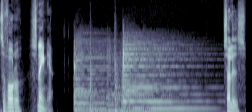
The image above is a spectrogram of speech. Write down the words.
Så får du sådan en her. Således.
